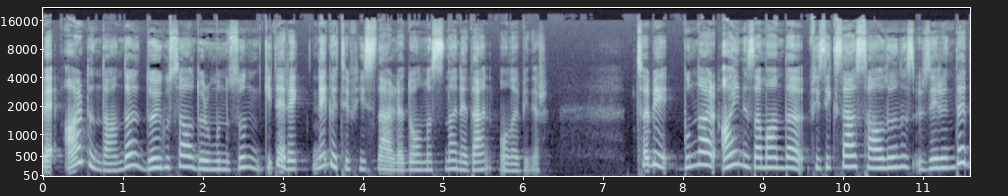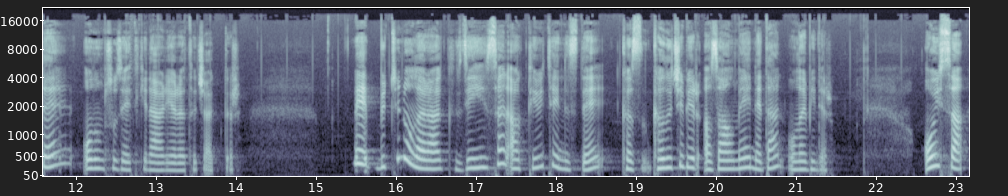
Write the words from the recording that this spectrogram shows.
ve ardından da duygusal durumunuzun giderek negatif hislerle dolmasına neden olabilir. Tabi bunlar aynı zamanda fiziksel sağlığınız üzerinde de olumsuz etkiler yaratacaktır. Ve bütün olarak zihinsel aktivitenizde kalıcı bir azalmaya neden olabilir. Oysa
